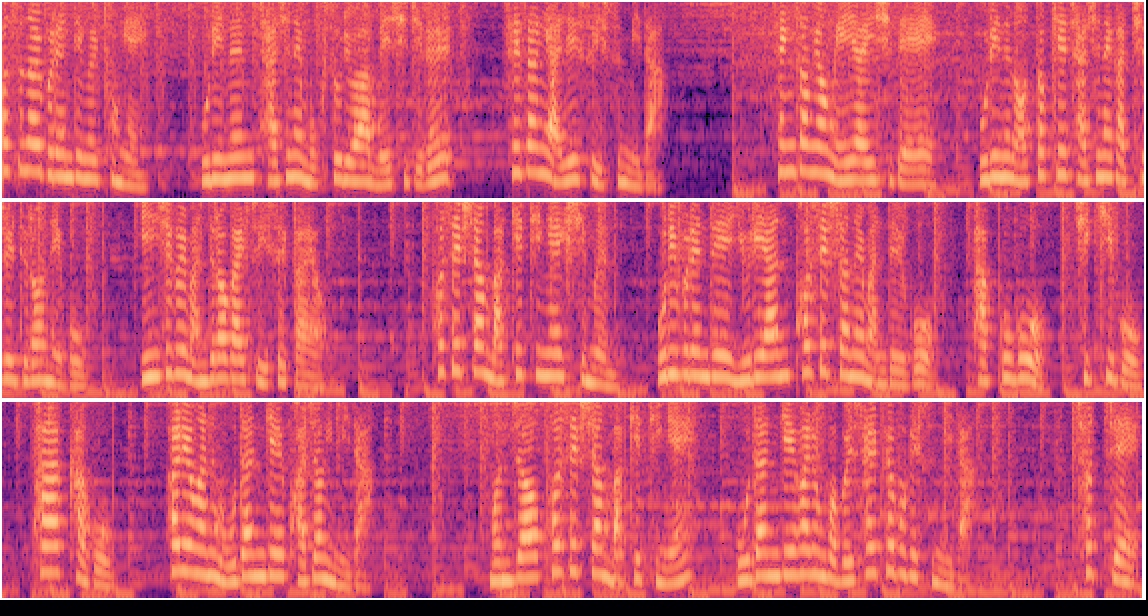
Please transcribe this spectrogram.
퍼스널 브랜딩을 통해 우리는 자신의 목소리와 메시지를 세상에 알릴 수 있습니다. 생성형 AI 시대에 우리는 어떻게 자신의 가치를 드러내고 인식을 만들어갈 수 있을까요? 퍼셉션 마케팅의 핵심은 우리 브랜드의 유리한 퍼셉션을 만들고 바꾸고 지키고 파악하고 활용하는 5단계 과정입니다. 먼저 퍼셉션 마케팅의 5단계 활용법을 살펴보겠습니다. 첫째,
